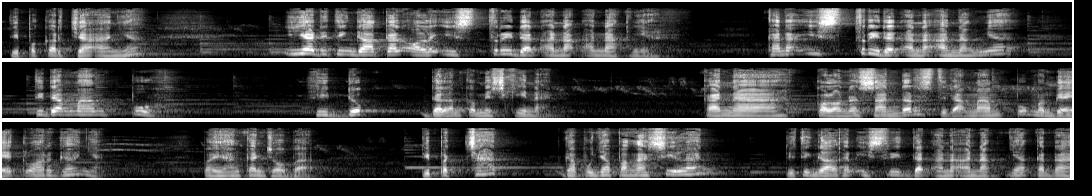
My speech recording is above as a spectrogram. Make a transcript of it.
di pekerjaannya, ia ditinggalkan oleh istri dan anak-anaknya karena istri dan anak-anaknya tidak mampu hidup dalam kemiskinan. Karena Kolonel Sanders tidak mampu membiayai keluarganya. Bayangkan coba, dipecat, gak punya penghasilan, ditinggalkan istri dan anak-anaknya karena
